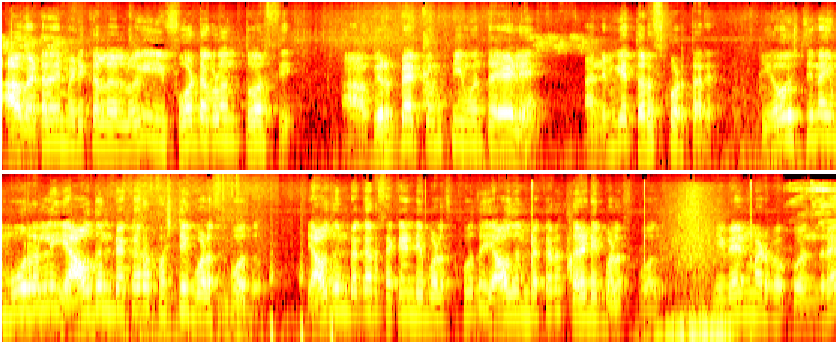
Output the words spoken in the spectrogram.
ಆ ವೆಟನರಿ ಮೆಡಿಕಲ್ ಅಲ್ಲಿ ಹೋಗಿ ಈ ಫೋಟೋಗಳನ್ನು ತೋರಿಸಿ. ವಿರ್ಬ್ಯಾಕ್ ಕಂಪ್ನಿ ಅಂತ ಹೇಳಿ ಆ, ನಿಮಗೆ ತರಿಸ್ಕೊಡ್ತಾರೆ. ಈ ಔಷಧಿನ ಈ ಮೂರಲ್ಲಿ ಯಾವ್ದನ್ ಬೇಕಾದ್ರೂ ಫಸ್ಟಿಗೆ ಬಳಸ್ಬೋದು. ಯಾವ್ದನ್ ಬೇಕಾದ್ರೂ ಸೆಕೆಂಡಿಗೆ ಬಳಸ್ಬೋದು ಯಾವ್ದನ್ ಬೇಕಾದ್ರೂ ಥರ್ಡಿಗೆ ಬಳಸ್ಬೋದು. ನೀವೇನು ಮಾಡ್ಬೇಕು ಅಂದ್ರೆ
